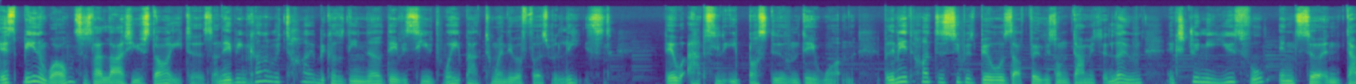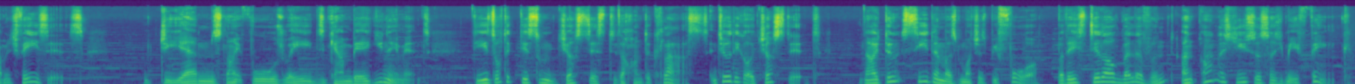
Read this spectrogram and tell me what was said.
It's been a while since I last used Star Eaters, and they've been kind of retired because of the nerf they received way back to when they were first released. They were absolutely busted on day one, but they made Hunter Super builds that focus on damage alone extremely useful in certain damage phases. GMs, Nightfalls, Raids, Gambit, you name it. The Exotic did some justice to the Hunter class until they got adjusted. Now I don't see them as much as before, but they still are relevant and aren't as useless as you may think.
